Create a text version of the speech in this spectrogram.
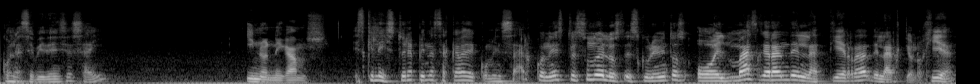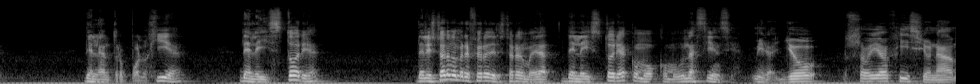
con las evidencias ahí? Y nos negamos. Es que la historia apenas acaba de comenzar con esto. Es uno de los descubrimientos o el más grande en la Tierra de la arqueología, de la antropología, de la historia. De la historia no me refiero a la historia de la humanidad, de la historia como, como una ciencia. Mira, yo soy aficionado,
